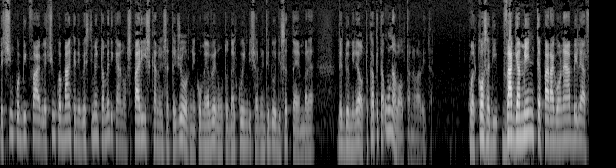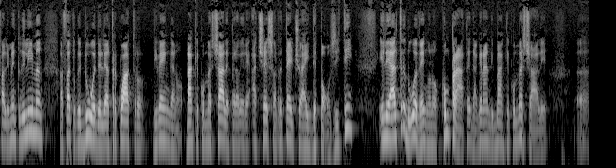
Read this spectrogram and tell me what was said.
le 5 Big Five, le 5 banche di investimento americano spariscano in sette giorni, come è avvenuto dal 15 al 22 di settembre del 2008. Capita una volta nella vita. Qualcosa di vagamente paragonabile al fallimento di Lehman, al fatto che due delle altre quattro divengano banche commerciali per avere accesso al retail, cioè ai depositi, e le altre due vengono comprate da grandi banche commerciali eh,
